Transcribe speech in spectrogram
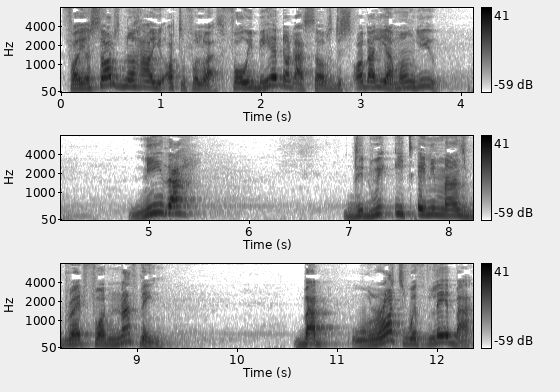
For yourselves know how you ought to follow us, for we behave not ourselves disorderly among you. Neither did we eat any man's bread for nothing, but wrought with labor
